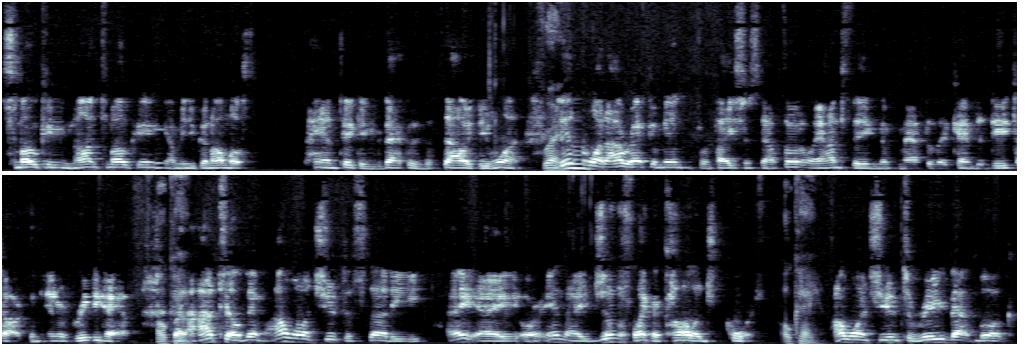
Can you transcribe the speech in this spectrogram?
smoking, non-smoking. I mean, you can almost handpick exactly the style you want. Right. Then what I recommend for patients now, certainly I'm seeing them after they came to detox and entered rehab. Okay. But I tell them I want you to study AA or NA just like a college course. Okay. I want you to read that book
